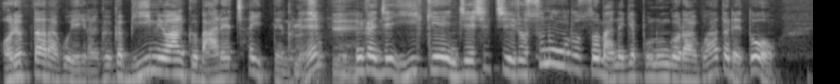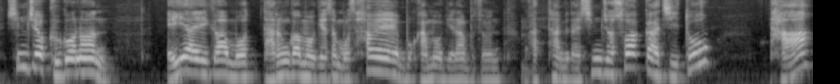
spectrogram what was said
어렵다라고 얘기를 하는. 그러니까 미묘한 그 말의 차이 때문에 그렇죠. 예. 그러니까 이제 이게 이제 실제로 수능으로서 만약에 보는 거라고 하더라도 심지어 그거는 AI가 뭐 다른 과목에서 뭐 사회 뭐 과목이나 무슨 과탐이나 심지어 수학까지도 다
